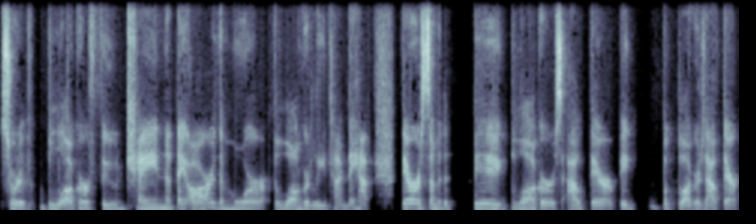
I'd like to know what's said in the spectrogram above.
sort of blogger food chain that they are the more the longer lead time they have. There are some of the big bloggers out there big book bloggers out there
